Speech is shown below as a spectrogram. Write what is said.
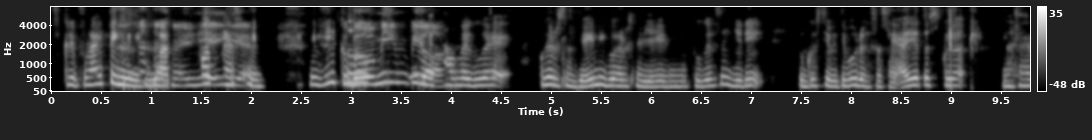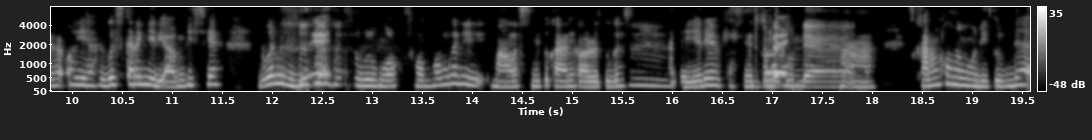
script writing nih buat iya, podcast iya. nih. Kayak gitu. Ke bawah mimpi ya, loh. Sampai gue gue harus ngerjain nih, gue harus ngerjain tugasnya. Jadi tugas tiba-tiba udah selesai aja terus gue nggak sadar oh ya gue sekarang jadi ambis ya gue kan gue sebelum work from home kan jadi males gitu kan kalau ada tugas hmm. aja deh pas tunda-tunda nah, sekarang kalau mau ditunda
